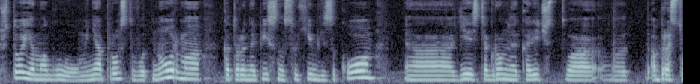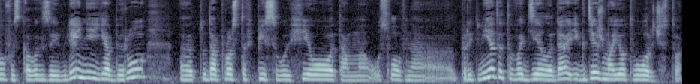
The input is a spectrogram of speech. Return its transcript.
что я могу? У меня просто вот норма, которая написана сухим языком, есть огромное количество э, образцов исковых заявлений, я беру, э, туда просто вписываю ФИО, там, условно, предмет этого дела, да, и где же мое творчество.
